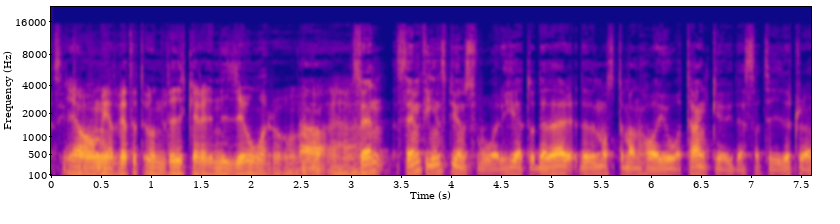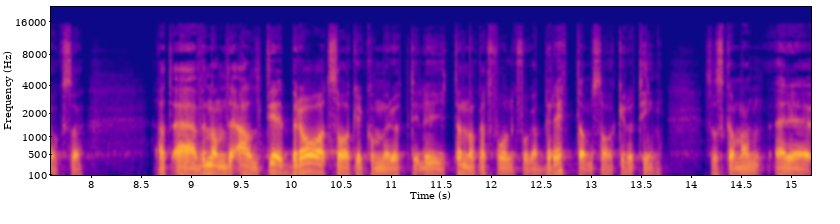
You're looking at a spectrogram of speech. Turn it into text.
situation. Ja, och medvetet undvika det i nio år. Och, Ja. eh, Sen, sen finns det ju en svårighet och det där det måste man ha i åtanke i dessa tider tror jag också. Att även om det alltid är bra att saker kommer upp till ytan och att folk vågar berätta om saker och ting. Så ska man, är det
